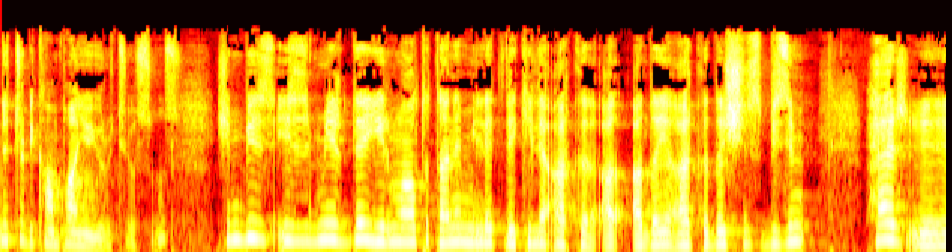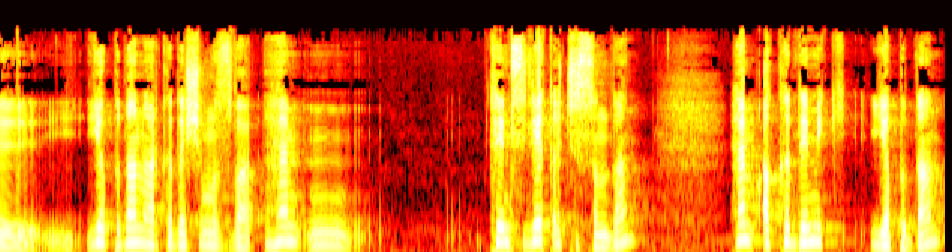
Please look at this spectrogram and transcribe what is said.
ne tür bir kampanya yürütüyorsunuz? Şimdi biz İzmir'de 26 tane milletvekili arka, adayı arkadaşız. Bizim her e, yapıdan arkadaşımız var. Hem temsiliyet açısından hem akademik yapıdan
